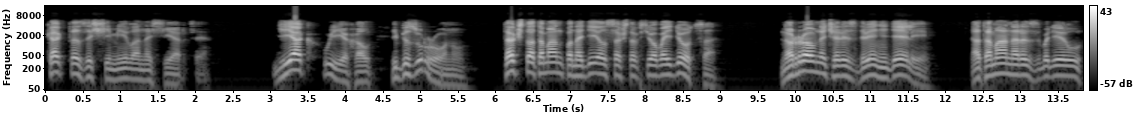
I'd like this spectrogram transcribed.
как-то защемило на сердце. Дьяк уехал и без урону, так что атаман понадеялся, что все обойдется. Но ровно через две недели атамана разбудил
